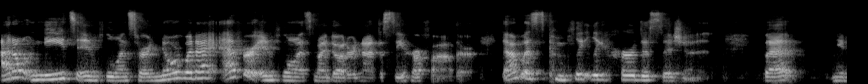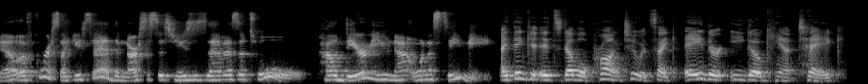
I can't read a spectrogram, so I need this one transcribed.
I don't need to influence her, nor would I ever influence my daughter not to see her father. That was completely her decision. But you know, of course, like you said, the narcissist uses that as a tool. How dare you not want to see me? I think it's double pronged too. It's like, A, their ego can't take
